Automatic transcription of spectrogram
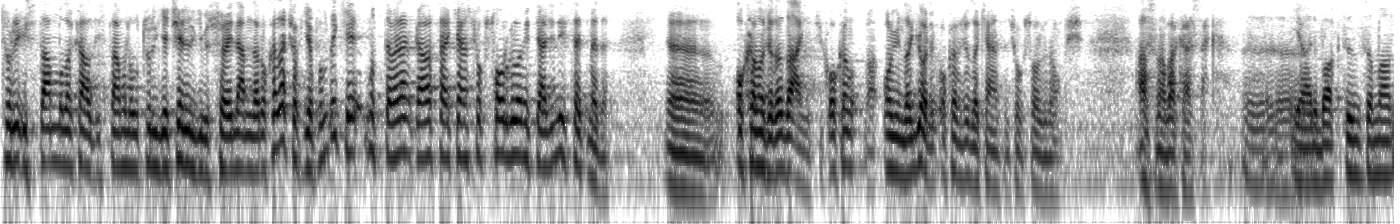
turu İstanbul'a kaldı. İstanbul'a bu turu geçeriz gibi söylemler o kadar çok yapıldı ki muhtemelen Galatasaray kendisi çok sorgulama ihtiyacını hissetmedi. Ee, Okan Hoca da dahil. Çünkü Okan, oyunda gördük. Okan Hoca da kendisini çok sorgulamamış. Aslına bakarsak. Ee, Yani baktığın zaman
